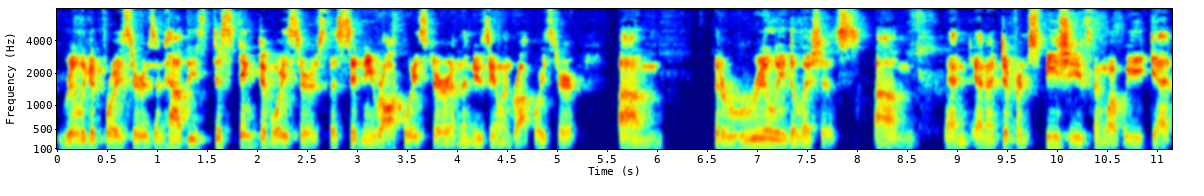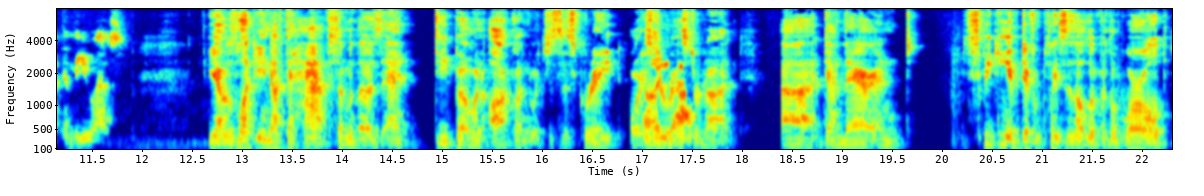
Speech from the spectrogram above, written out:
really good for oysters and have these distinctive oysters, the Sydney rock oyster and the New Zealand rock oyster, um, that are really delicious um, and and a different species than what we get in the U.S. Yeah, I was lucky enough to have some of those at Depot in Auckland, which is this great oyster Oh, yeah. restaurant uh, down there. And speaking of different places all over the world,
